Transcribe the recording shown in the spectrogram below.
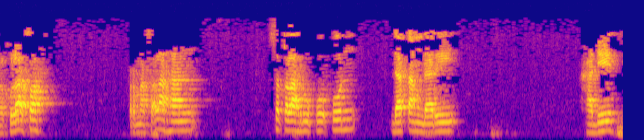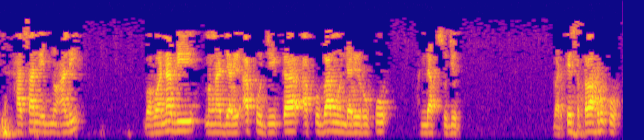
Al-Khulasah permasalahan setelah ruku pun datang dari hadis Hasan ibnu Ali bahwa Nabi mengajari aku jika aku bangun dari ruku hendak sujud. Berarti setelah ruku.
